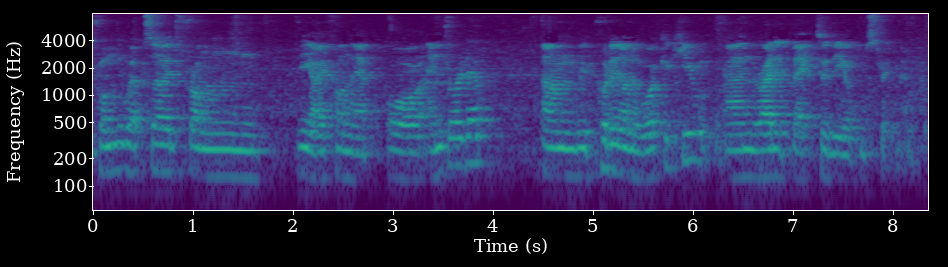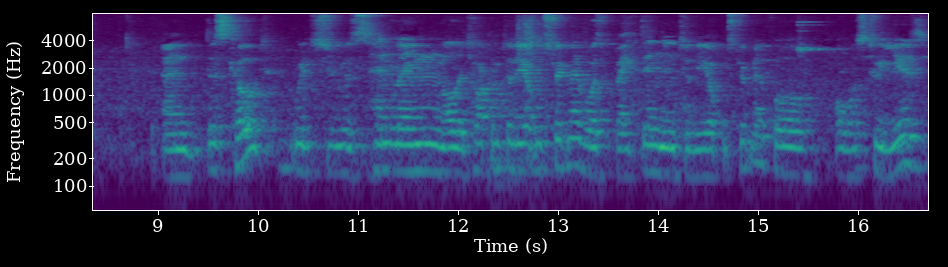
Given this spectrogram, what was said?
from the website, from the iPhone app or Android app, um, we put it on a worker queue and write it back to the OpenStreetMap. And this code, which was handling all the talking to the OpenStreetMap, was baked in into the OpenStreetMap for almost two years.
